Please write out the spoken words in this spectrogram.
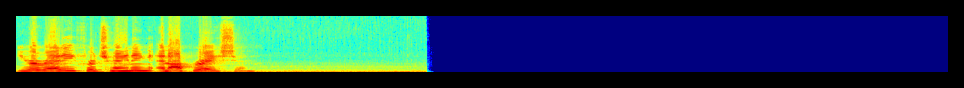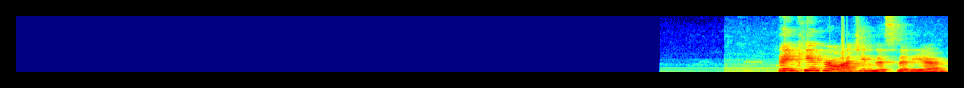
you are ready for training and operation. Thank you for watching this video.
